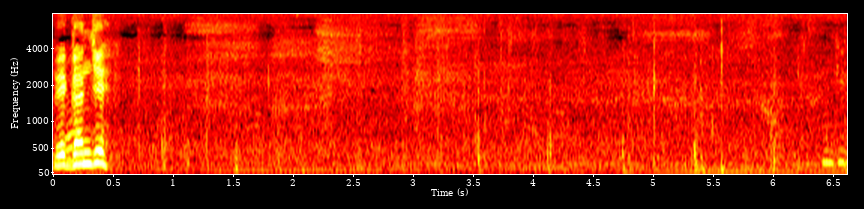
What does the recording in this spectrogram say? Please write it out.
वे गंजे Thank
